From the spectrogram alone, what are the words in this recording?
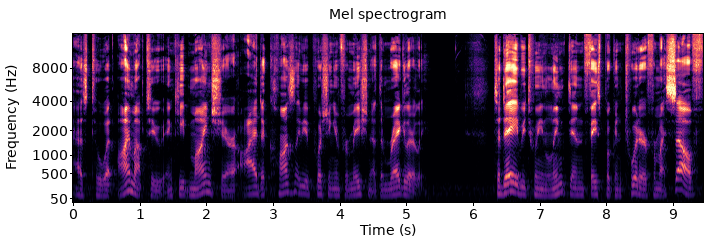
as to what I'm up to and keep mind share, I had to constantly be pushing information at them regularly. Today, between LinkedIn, Facebook, and Twitter, for myself,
